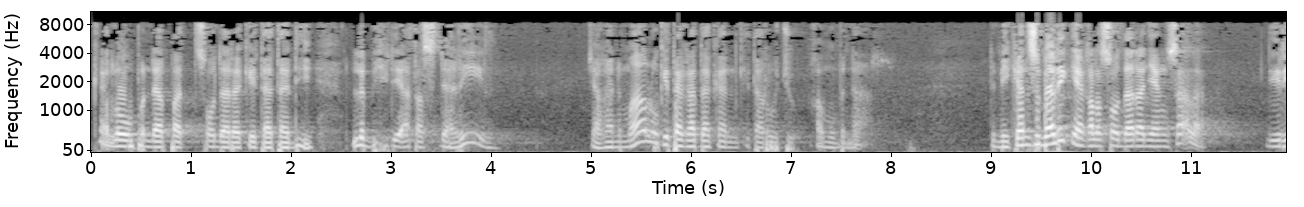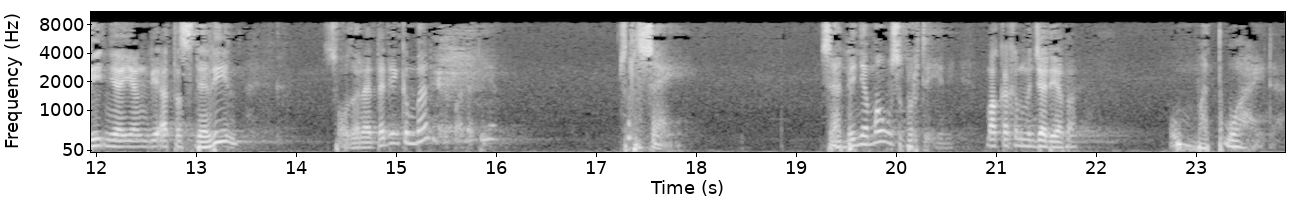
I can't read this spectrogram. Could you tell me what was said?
Kalau pendapat saudara kita tadi lebih di atas dalil, jangan malu kita katakan kita rujuk, kamu benar. Demikian sebaliknya kalau saudaranya yang salah, dirinya yang di atas dalil, saudara tadi kembali kepada dia. Selesai. Seandainya mau seperti ini, maka akan menjadi apa? Umat wahidah.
